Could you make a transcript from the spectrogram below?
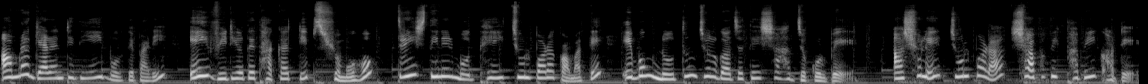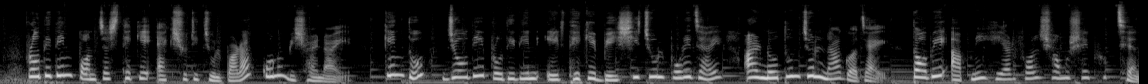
আমরা গ্যারান্টি দিয়েই বলতে পারি, এই ভিডিওতে থাকা টিপস সমূহ ত্রিশ দিনের মধ্যেই চুল পড়া কমাতে এবং নতুন চুল গজাতে সাহায্য করবে। আসলে চুল পড়া স্বাভাবিকভাবেই ঘটে। প্রতিদিন পঞ্চাশ থেকে একশোটি চুল পড়া কোনো বিষয় নয়। কিন্তু যদি প্রতিদিন এর থেকে বেশি চুল পড়ে যায় আর নতুন চুল না গজায়, তবে আপনি হেয়ার ফল সমস্যায় ভুগছেন।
